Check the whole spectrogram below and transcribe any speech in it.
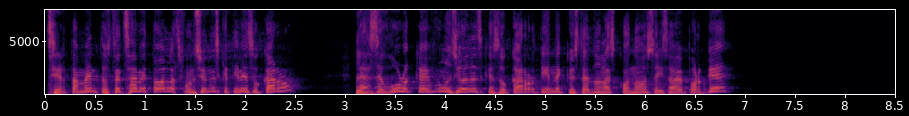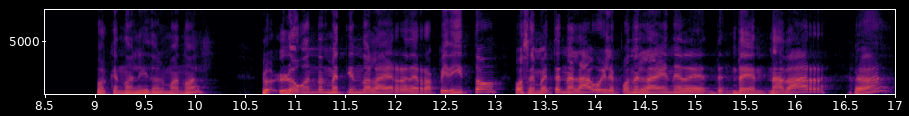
ciertamente. ¿Usted sabe todas las funciones que tiene su carro? Le aseguro que hay funciones que su carro tiene que usted no las conoce. ¿Y sabe por qué? Porque no ha leído el manual. Luego andan metiendo la R de rapidito o se meten al agua y le ponen la N de, nadar. Ya,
